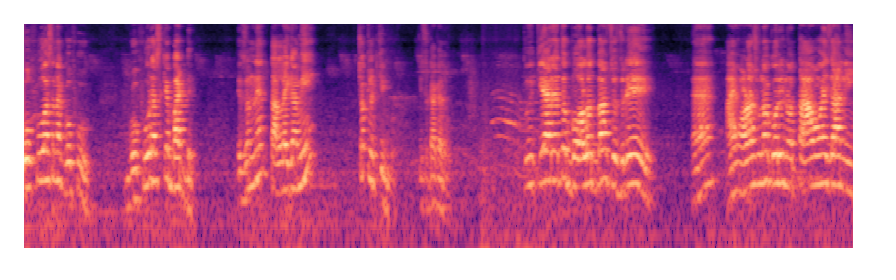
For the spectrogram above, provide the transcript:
গফু আছে না গফু গফুর আজকে বার্থডে এজন্য তার লাগে আমি চকলেট কিনবো। কিছু টাকা দেবো তুই কি আর এত বলদ ভাবছিস রে? হ্যাঁ? আমি পড়াশোনা করি না, তাও আমি জানি।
